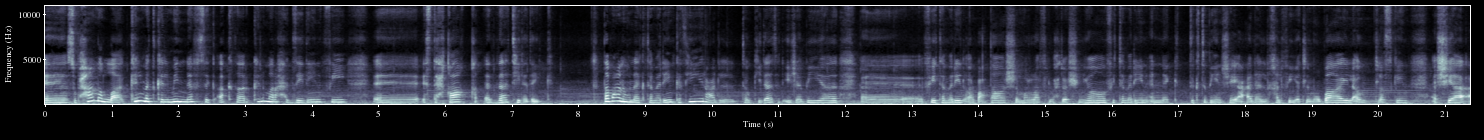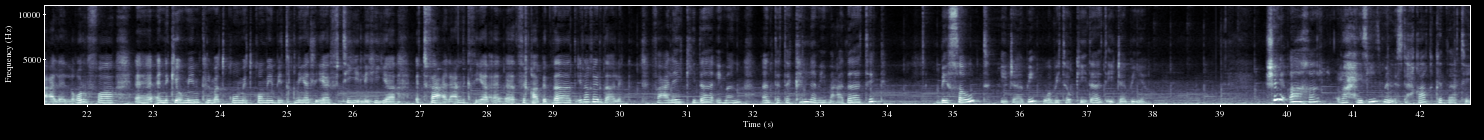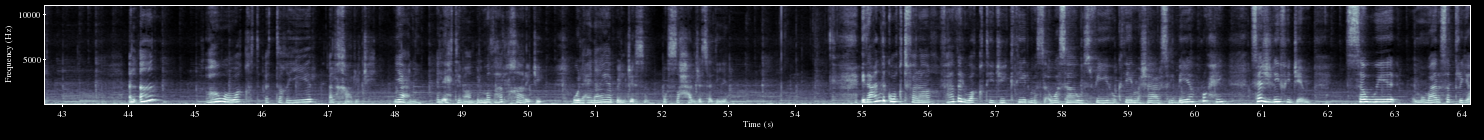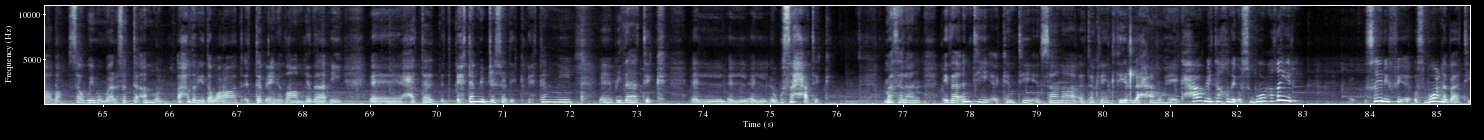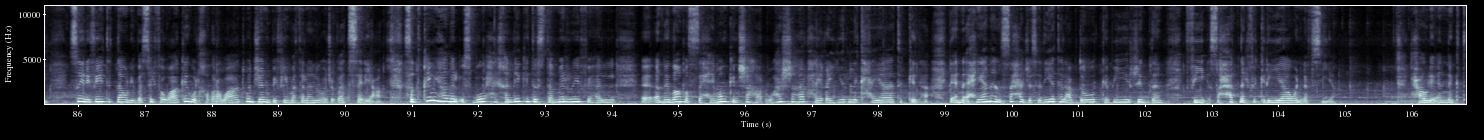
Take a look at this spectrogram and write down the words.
آه سبحان الله كل ما تكلمين نفسك أكثر كل ما راح تزيدين في آه استحقاق الذاتي لديك. طبعا هناك تمارين كثير على التوكيدات الإيجابية آه، في تمارين 14 مرة في 21 يوم في تمارين أنك تكتبين شيء على خلفية الموبايل أو تلصقين أشياء على الغرفة آه، أنك يوميا كل ما تقومي تقومي بتقنيات إف تي اللي هي تفعل عندك آه، ثقة بالذات إلى غير ذلك. فعليك دائما أن تتكلمي مع ذاتك بصوت إيجابي وبتوكيدات إيجابية. شيء آخر راح يزيد من استحقاقك الذاتي. الآن هو وقت التغيير الخارجي يعني الاهتمام بالمظهر الخارجي والعناية بالجسم والصحة الجسدية. إذا عندك وقت فراغ في هذا الوقت يجي كثير وساوس فيه وكثير مشاعر سلبية روحي. سجلي في جيم سوي ممارسة رياضة سوي ممارسة تأمل أحضري دورات اتبعي نظام غذائي آه، حتى اهتمي بجسدك اهتمي آه، بذاتك وصحتك. مثلا إذا انت كنتي إنسانة تاكلين كثير لحم وهيك حاولي تاخذي أسبوع غيري صيري في أسبوع نباتي. صيري فيه تتناولي بس الفواكه والخضروات وتجنبي فيه مثلا الوجبات السريعة. صدقيني هذا الأسبوع حيخليكي تستمري في هالنظام الصحي. ممكن شهر وهالشهر حيغير لك حياتك كلها لأن أحيانا الصحة الجسدية تلعب دور كبير جدا في صحتنا الفكرية والنفسية. حاولي أنك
